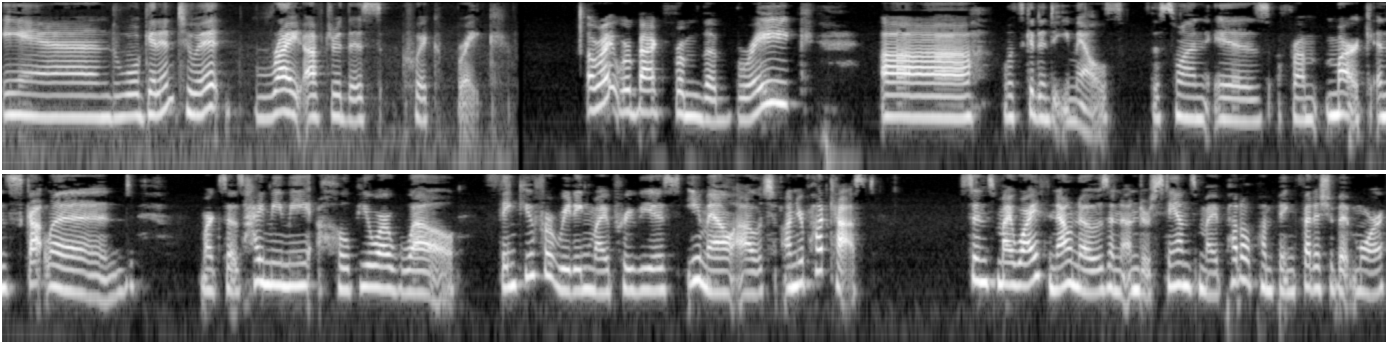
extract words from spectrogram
And we'll get into it right after this quick break. All right, we're back from the break. Uh, let's get into emails. This one is from Mark in Scotland. Mark says, Hi, Mimi. Hope you are well. Thank you for reading my previous email out on your podcast. Since my wife now knows and understands my pedal pumping fetish a bit more,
